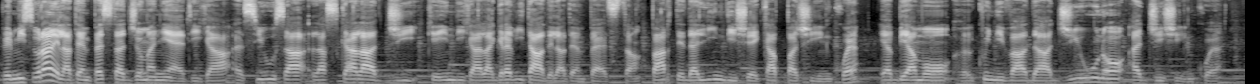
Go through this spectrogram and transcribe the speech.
Per misurare la tempesta geomagnetica eh, si usa la scala G che indica la gravità della tempesta, parte dall'indice K5 e abbiamo quindi va da G1 a G5.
